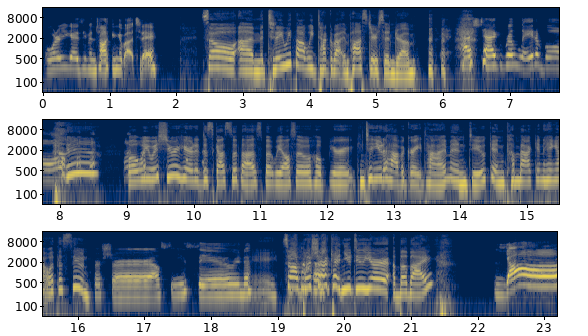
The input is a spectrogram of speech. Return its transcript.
what are you guys even talking about today? So um, today we thought we'd talk about imposter syndrome. Hashtag relatable. Well, we wish you were here to discuss with us, but we also hope you continue to have a great time in Duke and come back and hang out with us soon. For sure. I'll see you soon. Okay. So, Bushra, can you do your bye bye? Yeah.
